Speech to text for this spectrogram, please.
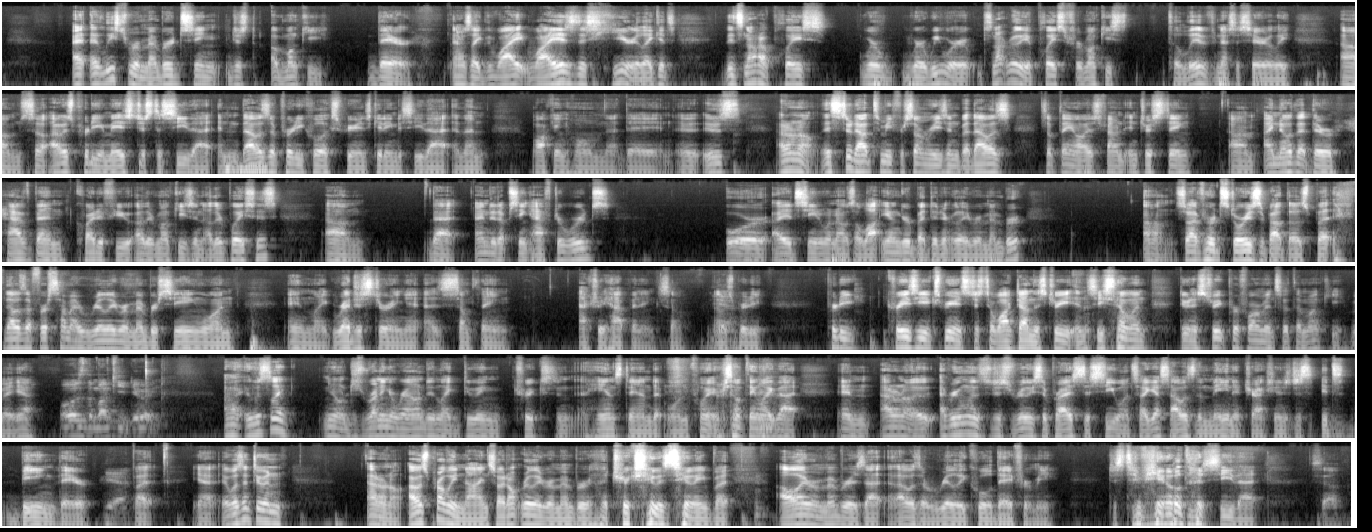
at, least remembered seeing just a monkey there, and I was like, "Why why is this here? Like it's it's not a place." where where we were, it's not really a place for monkeys to live necessarily. Um, so I was pretty amazed just to see that, and that was a pretty cool experience getting to see that, and then walking home that day, and it, it was I don't know, it stood out to me for some reason, but that was something I always found interesting. Um, I know that there have been quite a few other monkeys in other places um, that I ended up seeing afterwards, or I had seen when I was a lot younger but didn't really remember. Um, so I've heard stories about those, but that was the first time I really remember seeing one and like registering it as something actually happening. So that yeah. was pretty pretty crazy experience just to walk down the street and see someone doing a street performance with a monkey. But yeah. What was the monkey doing? Uh, it was like you know just running around and like doing tricks and a handstand at one point or something like that and I don't know, everyone was just really surprised to see one. So I guess that was the main attraction is just it's being there. Yeah. But yeah, it wasn't doing. I don't know. I was probably nine, so I don't really remember the tricks he was doing. But all I remember is that that was a really cool day for me, just to be able to see that. So.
